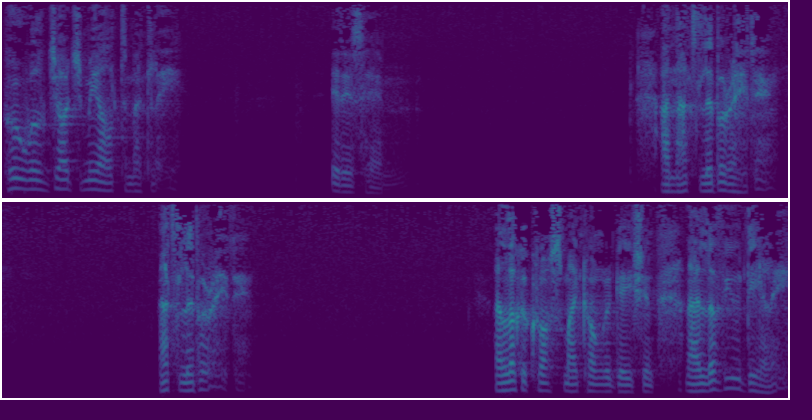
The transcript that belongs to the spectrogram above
who will judge me ultimately. It is him. And that's liberating. That's liberating. I look across my congregation and I love you dearly.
